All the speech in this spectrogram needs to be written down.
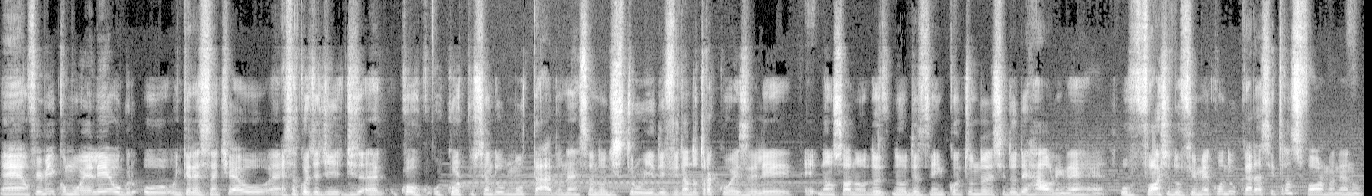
É, um filme como ele, o, o, interessante é o, essa coisa de, de é, o corpo sendo mutado, né? Sendo destruído e virando outra coisa. Ele, não só no, no, no The Thing, quanto no do The Howling, né? O forte do filme é quando o cara se transforma, né? No,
